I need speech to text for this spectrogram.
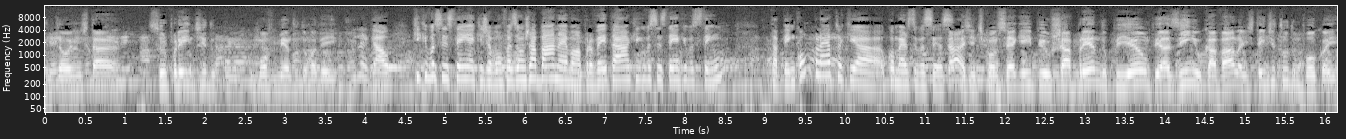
Então a gente está surpreendido com, o movimento do rodeio. Que legal. O que, que vocês têm aqui? Já vão fazer um jabá, né? Vão aproveitar. O que, que vocês têm aqui? Vocês têm um. Tá bem completo aqui a- o comércio de vocês. Tá, a gente consegue aí piochar prendo, peão, piazinho, cavalo, a gente tem de tudo um pouco aí.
